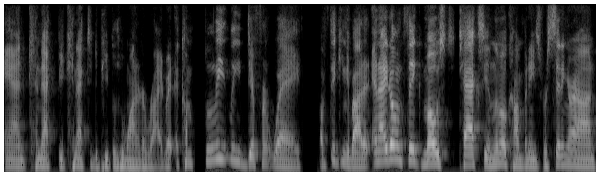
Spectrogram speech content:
and connect, be connected to people who wanted to ride, right? A completely different way of thinking about it. And I don't think most taxi and limo companies were sitting around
